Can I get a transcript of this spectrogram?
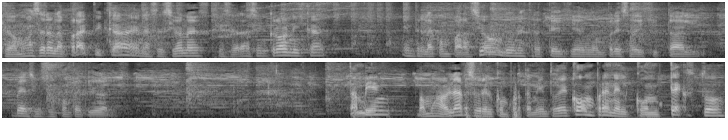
que vamos a hacer en la práctica, en las sesiones que serán sincrónicas, entre la comparación de una estrategia de una empresa digital versus sus competidores. También vamos a hablar sobre el comportamiento de compra en el contexto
